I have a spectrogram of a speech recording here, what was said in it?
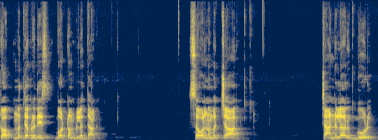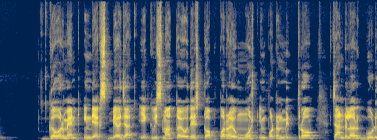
Top Madhya Pradesh, bottom Ladakh. સવાલ નંબર ચાર. ચાંડલર ગુડ ગવર્મેન્ટ ઇન્ડેક્સ બે હજાર એકવીસમાં કયો દેશ ટોપ પર રહ્યો? મોસ્ટ ઇમ્પોર્ટન્ટ મિત્રો, ચાંડલર ગુડ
